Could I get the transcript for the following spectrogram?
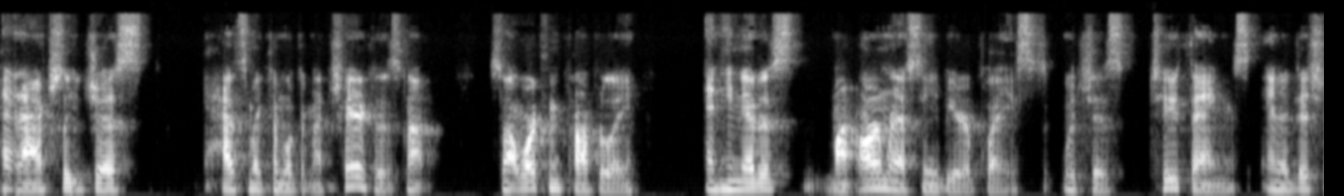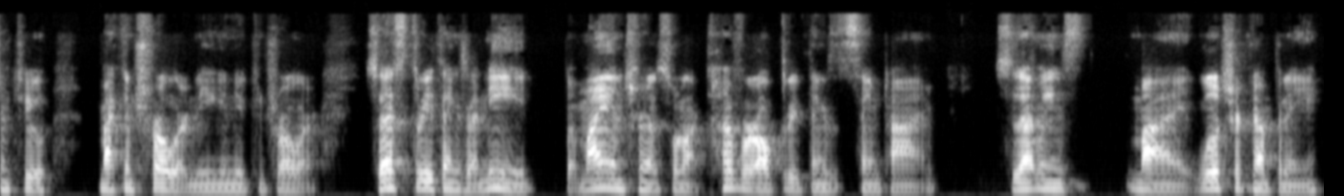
And I actually just had somebody come look at my chair because it's not it's not working properly. And he noticed my armrest need to be replaced, which is two things in addition to my controller needing a new controller. So that's three things I need, but my insurance will not cover all three things at the same time. So that means my wheelchair company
